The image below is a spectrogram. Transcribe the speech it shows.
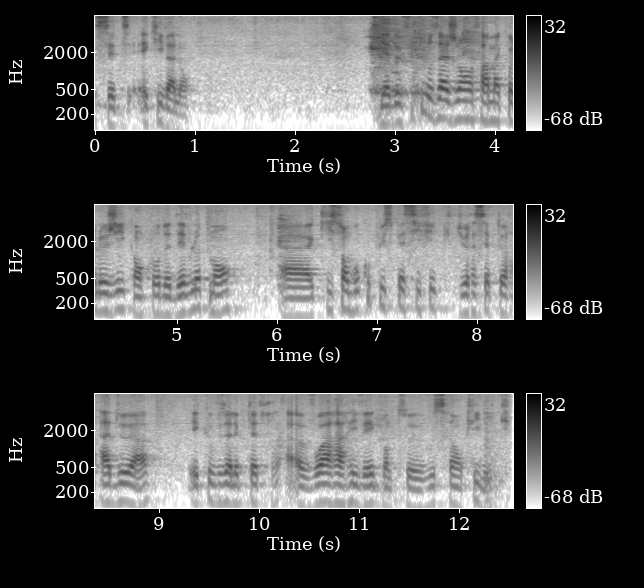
C'est équivalent. Il y a de futurs agents pharmacologiques en cours de développement euh, qui sont beaucoup plus spécifiques du récepteur A2A et que vous allez peut-être voir arriver quand euh, vous serez en clinique.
